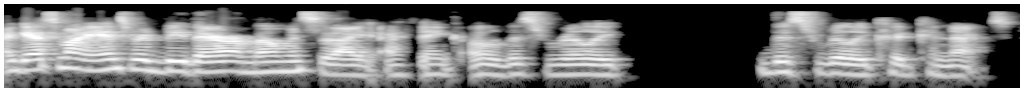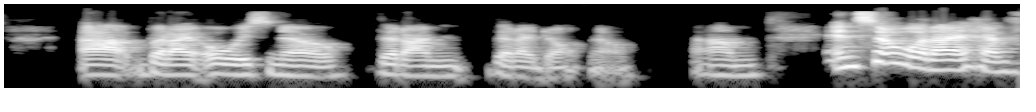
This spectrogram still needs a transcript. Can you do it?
I guess my answer would be there are moments that I I think oh this really this really could connect, uh, but I always know that I'm that I don't know. Um, and so what I have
